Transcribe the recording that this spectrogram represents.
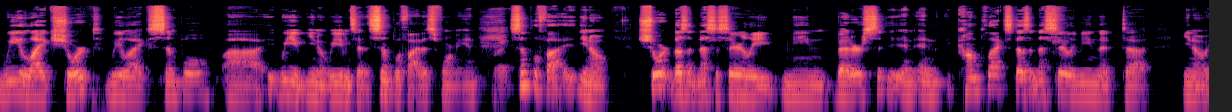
we like short, we like simple. Uh, we you know we even said simplify this for me and right. simplify. You know, short doesn't necessarily mean better, and, and complex doesn't necessarily mean that uh, you know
